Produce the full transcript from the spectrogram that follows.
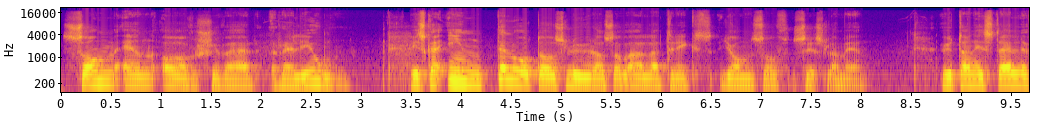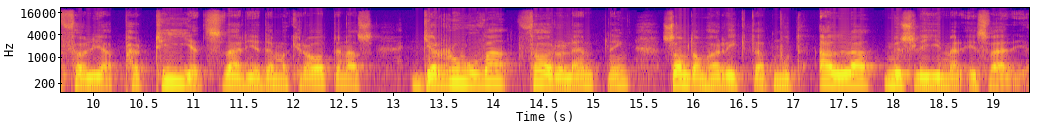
som en avskyvärd religion. Vi ska inte låta oss luras av alla tricks Jomshof sysslar med. Utan istället följa partiet Sverigedemokraternas grova förolämpning som de har riktat mot alla muslimer i Sverige.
